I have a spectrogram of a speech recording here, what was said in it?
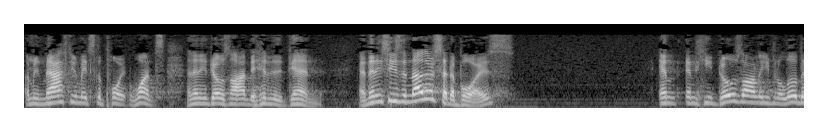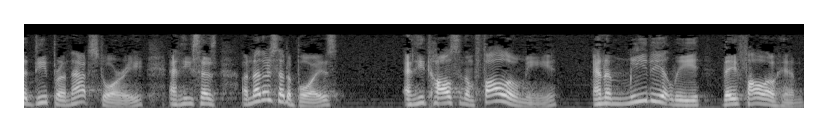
I mean, Matthew makes the point once, and then he goes on to hit it again. And then he sees another set of boys, and, and he goes on even a little bit deeper in that story, and he says, another set of boys, and he calls to them, Follow me. And immediately they follow him,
